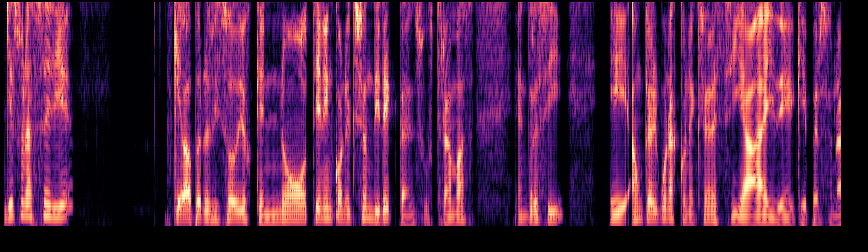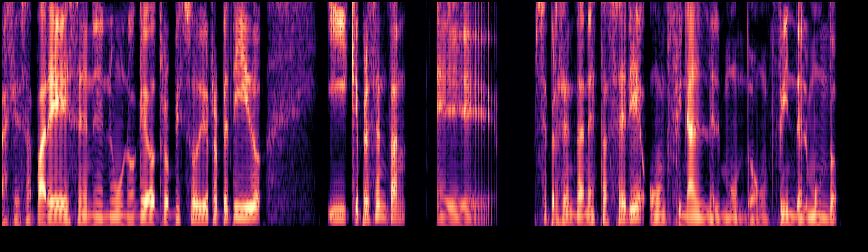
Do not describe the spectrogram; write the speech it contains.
y es una serie que va por episodios que no tienen conexión directa en sus tramas entre sí, eh, aunque algunas conexiones sí hay de que personajes aparecen en uno que otro episodio repetido y que presentan, eh, se presenta en esta serie un final del mundo, un fin del mundo,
